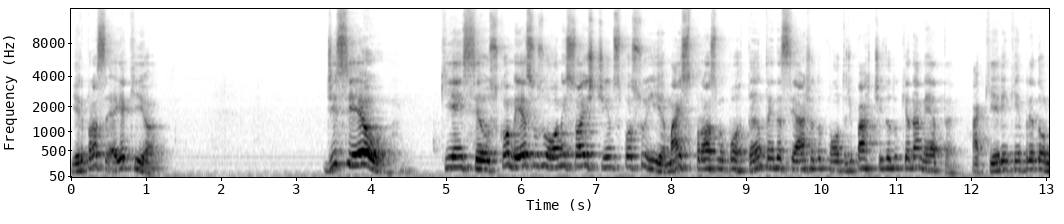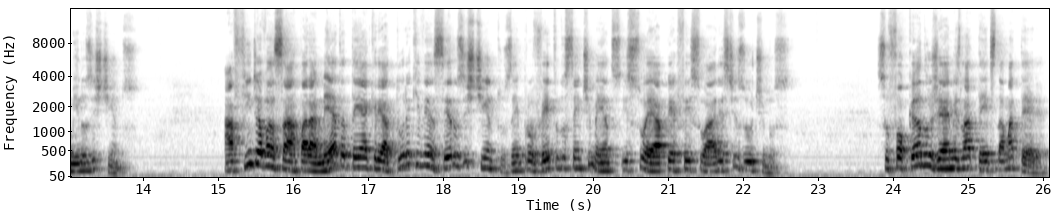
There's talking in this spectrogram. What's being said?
E ele prossegue aqui, ó. Disse eu que em seus começos o homem só instintos possuía, mais próximo, portanto, ainda se acha do ponto de partida do que da meta, aquele em quem predominam os instintos. A fim de avançar para a meta, tem a criatura que vencer os instintos, em proveito dos sentimentos, isso é, aperfeiçoar estes últimos, sufocando os germes latentes da matéria.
